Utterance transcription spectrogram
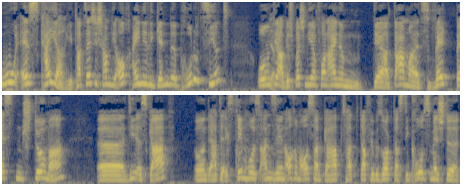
US Kayari. Tatsächlich haben die auch eine Legende produziert. Und ja, ja wir sprechen hier von einem der damals weltbesten Stürmer, äh, die es gab. Und er hatte extrem hohes Ansehen, auch im Ausland gehabt, hat dafür gesorgt, dass die Großmächte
